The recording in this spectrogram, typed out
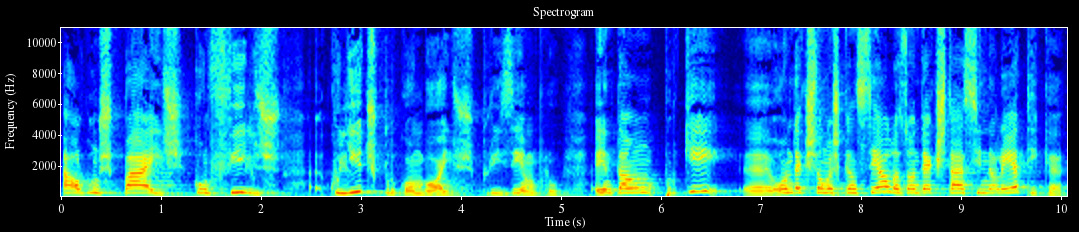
alguns pais com filhos colhidos por comboios, por exemplo. Então, porquê Uh, onde é que estão as cancelas? Onde é que está a sinalética?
